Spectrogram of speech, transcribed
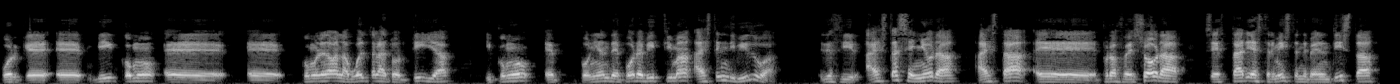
porque eh, vi cómo, eh, eh, cómo le daban la vuelta a la tortilla y cómo ponían de pobre víctima a esta individua. Es decir, a esta señora, a esta profesora sectaria, extremista, independentista,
